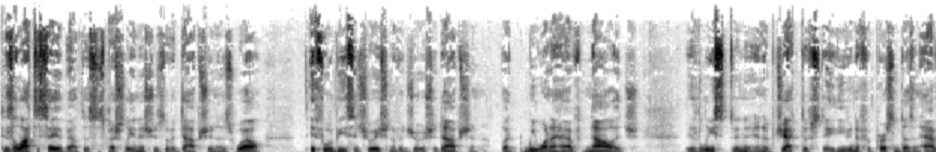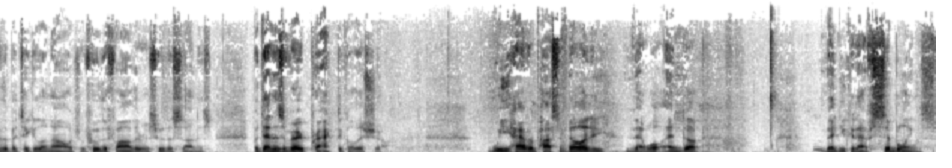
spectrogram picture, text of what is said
There's a lot to say about this, especially in issues of adoption as well, if it would be a situation of a Jewish adoption. But we want to have knowledge at least in an objective state, even if a person doesn't have the particular knowledge of who the father is, who the son is. But then there's a very practical issue. We have a possibility that we'll end up that you could have siblings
